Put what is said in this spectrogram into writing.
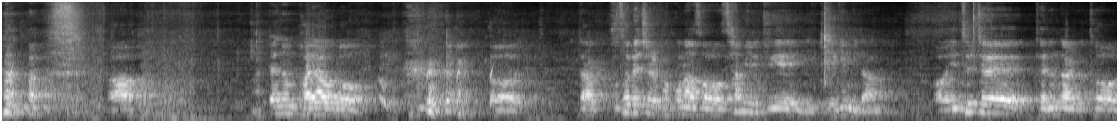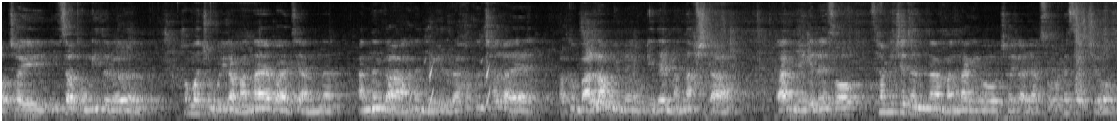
아, 때는 바야흐로 어, 딱 부서 배치를 받고 나서 3일 뒤에 이- 얘기입니다. 어, 이틀째 되는 날부터 저희 입사 동기들은 한 번쯤 우리가 만나야지 않나, 않는가 하는 얘기들을 하던 찰나에 아, 그럼 말 나온 김에 우리 내일 만납시다 라는 얘기를 해서 3일째 되는 날 만나기로 저희가 약속을 했었죠.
